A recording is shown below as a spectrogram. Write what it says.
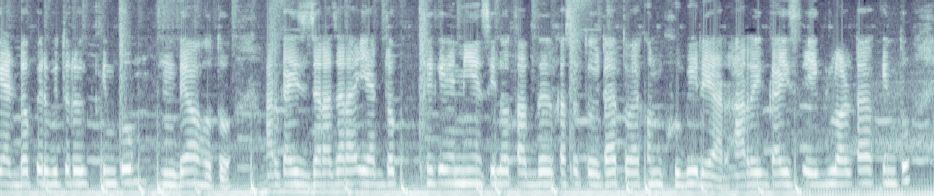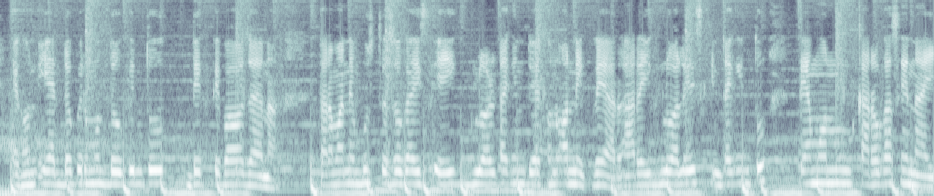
এয়ারড্রপের ভিতরে কিন্তু দেওয়া হতো। আর গাইস যারা যারা এয়ারড্রপ থেকে নিয়েছিল, তাদের কাছে তো এটা তো এখন খুবই রেয়ার আর এই গাইস এই গ্লোয়ালটা কিন্তু এখন এয়ারড্রপের মধ্যেও কিন্তু দেখতে পাওয়া যায় না। তার মানে বুঝতেছো গাইস এই গ্লোয়ালটা কিন্তু এখন অনেক রেয়ার আর এই গ্লোয়ালের স্কিনটা কিন্তু তেমন কারও কাছে নাই।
